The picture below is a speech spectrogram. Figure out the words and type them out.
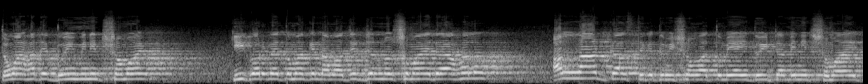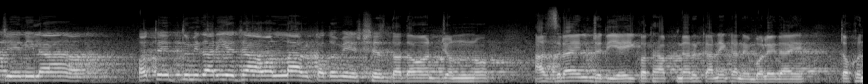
তোমার হাতে দুই মিনিট সময়, কি করবে তোমাকে নামাজের জন্য সময় দেওয়া হলো? আল্লাহর কাছ থেকে তুমি সময়, তুমি এই দুইটা মিনিট সময় চেয়ে নিলা। অতএব তুমি দাঁড়িয়ে যাও আল্লাহর কদমে সেজদা দেওয়ার জন্য। আজরাইল যদি এই কথা আপনার কানে কানে বলে দেয়, তখন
